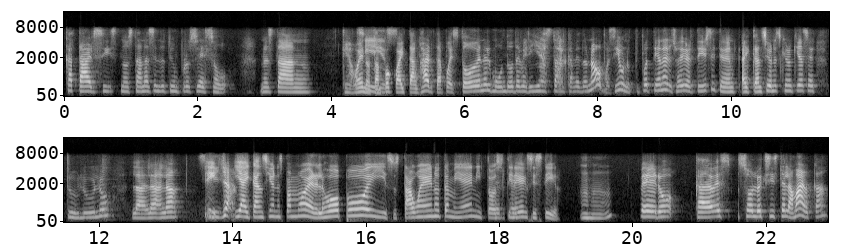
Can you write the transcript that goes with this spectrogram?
catarsis, no están haciéndote un proceso, no están, que bueno, Sí, tampoco es- hay tan harta, pues todo en el mundo debería estar cambiando. No, pues sí, uno tipo tiene derecho a divertirse y tienen, hay canciones que uno quiere hacer, trululu, la, la, la, Sí, y ya. y hay canciones para mover el jopo y eso está bueno también y todo eso tiene que existir. Pero cada vez solo existe la marca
